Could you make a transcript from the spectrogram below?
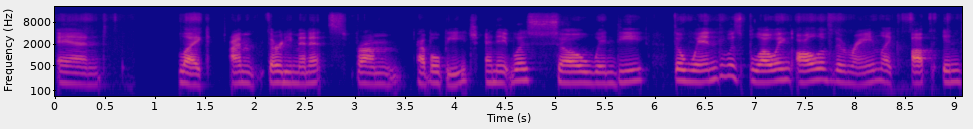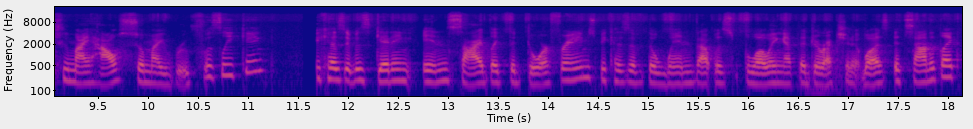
and like I'm 30 minutes from Pebble Beach and it was so windy. The wind was blowing all of the rain like up into my house so my roof was leaking because it was getting inside like the door frames because of the wind that was blowing at the direction it was. It sounded like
